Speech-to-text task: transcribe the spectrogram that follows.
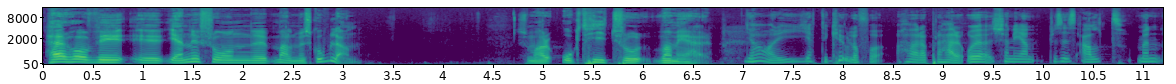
här har vi eh, Jenny från eh, Malmöskolan som har åkt hit för att vara med här. Ja, det är jättekul att få höra på det här och jag känner igen precis allt. Men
